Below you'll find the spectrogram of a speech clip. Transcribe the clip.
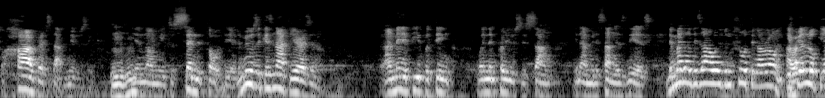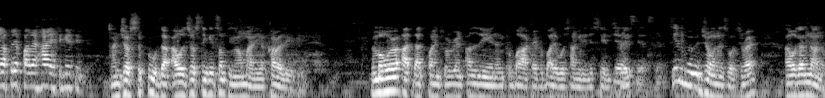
to harvest that music. Mm-hmm. You know what I mean? To send it out there. The music is not yours, you know. And many people think, when they produce this song, you know, I mean, the song is theirs. The melody's always been floating around. If Alright. you look, you have to find a high to get it. And just to prove that, I was just thinking something on mine, you're correlating. Remember, we were at that point where we were in Alain and Kabaka, everybody was hanging in the same Yes, space. yes, yes. Same way with Jonas was, right? I was at Nano.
